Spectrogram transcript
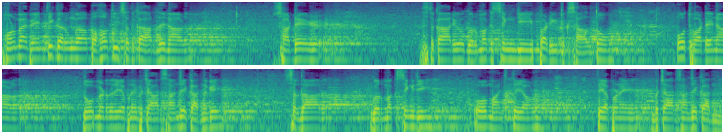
ਹੁਣ ਮੈਂ ਬੇਨਤੀ ਕਰੂੰਗਾ ਬਹੁਤ ਹੀ ਸਤਿਕਾਰ ਦੇ ਨਾਲ ਸਾਡੇ ਸਤਿਕਾਰਯੋਗ ਗੁਰਮੁਖ ਸਿੰਘ ਜੀ ਭੜੀ ਟਕਸਾਲ ਤੋਂ ਉਹ ਤੁਹਾਡੇ ਨਾਲ 2 ਮਿੰਟ ਦੇ ਲਈ ਆਪਣੇ ਵਿਚਾਰ ਸਾਂਝੇ ਕਰਨਗੇ। ਸਰਦਾਰ ਗੁਰਮੁਖ ਸਿੰਘ ਜੀ, ਉਹ ਮੰਚ ਤੇ ਆਉਣ ਤੇ ਆਪਣੇ ਵਿਚਾਰ ਸਾਂਝੇ ਕਰਨ।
